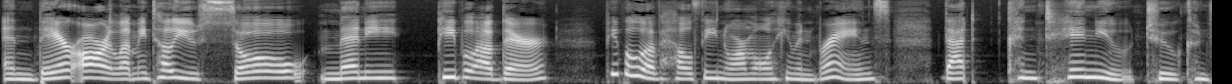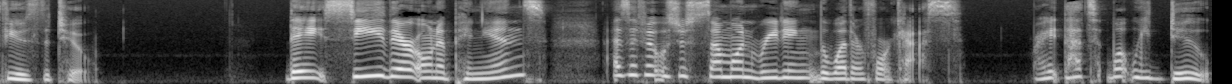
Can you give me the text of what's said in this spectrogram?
And there are, let me tell you, so many people out there, people who have healthy, normal human brains, that continue to confuse the two. They see their own opinions as if it was just someone reading the weather forecasts, right? That's what we do.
